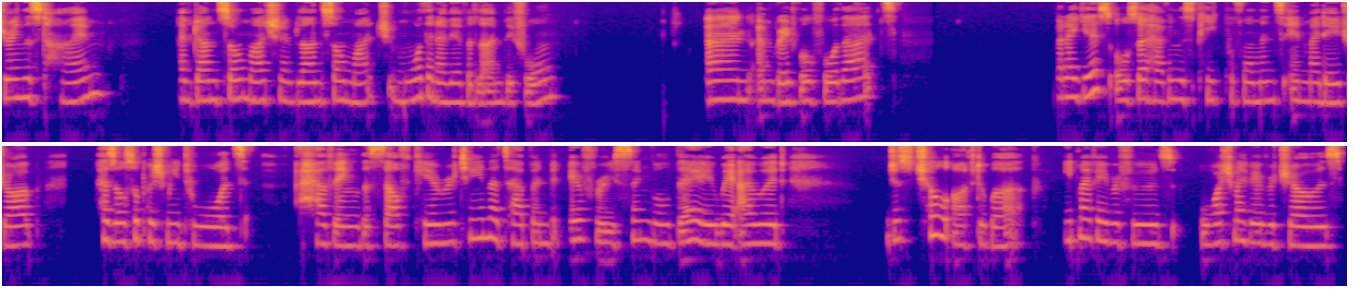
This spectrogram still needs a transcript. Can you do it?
during this time, I've done so much and I've learned so much more than I've ever learned before. And I'm grateful for that. But I guess also having this peak performance in my day job has also pushed me towards having the self care routine that's happened every single day where I would just chill after work, eat my favorite foods, watch my favorite shows,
